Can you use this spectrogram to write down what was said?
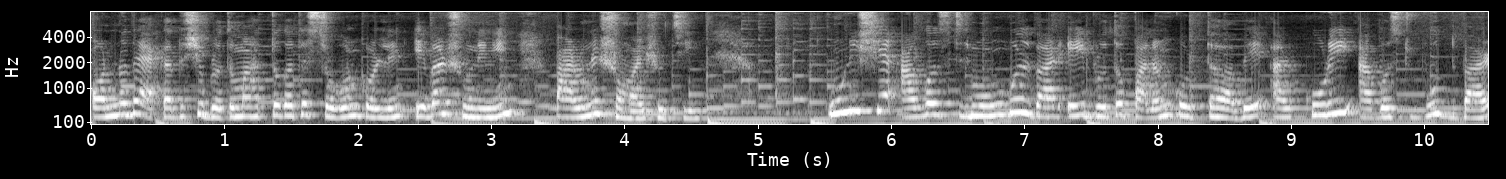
অন্নদা একাদশী ব্রত মাহাত্ম কথা শ্রবণ করলেন, এবার শুনে নিন পালনের সময়সূচি। উনিশে আগস্ট মঙ্গলবার এই ব্রত পালন করতে হবে আর কুড়ি আগস্ট বুধবার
